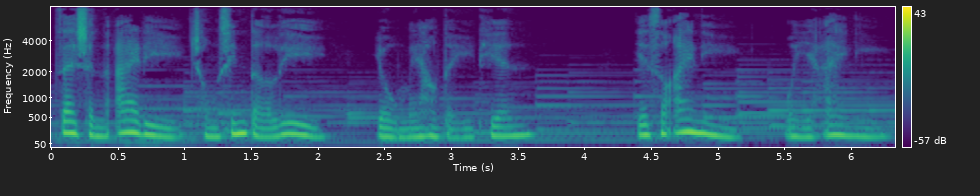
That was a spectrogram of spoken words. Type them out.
在神的爱里重新得力，有美好的一天。耶稣爱你，我也爱你。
